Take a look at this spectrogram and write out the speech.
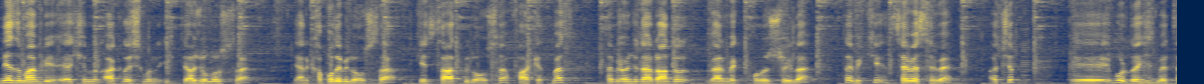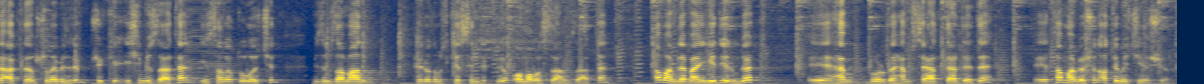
ne zaman bir eşimin, arkadaşımın ihtiyacı olursa, yani kapalı bile olsa, geç saat bile olsa fark etmez. tabii önceden randevu vermek konusuyla tabii ki seve seve açıp e, burada hizmete aktarıp sunabilirim. Çünkü işimiz zaten insanlıkta olduğu için bizim zaman periyodumuz kesinlikle yok. Olmaması lazım zaten. Tamamıyla ben 7-24 e, hem burada hem seyahatlerde de e, tamamıyla şu an atömü için yaşıyorum.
